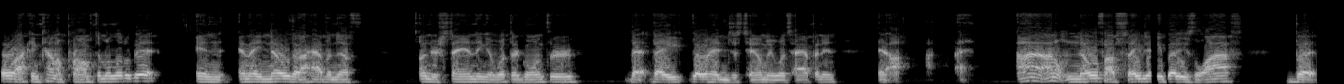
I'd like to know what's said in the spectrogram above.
or i can kind of prompt them a little bit and and they know that I have enough understanding of what they're going through that they go ahead and just tell me what's happening. And I, I, I don't know if I've saved anybody's life, but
